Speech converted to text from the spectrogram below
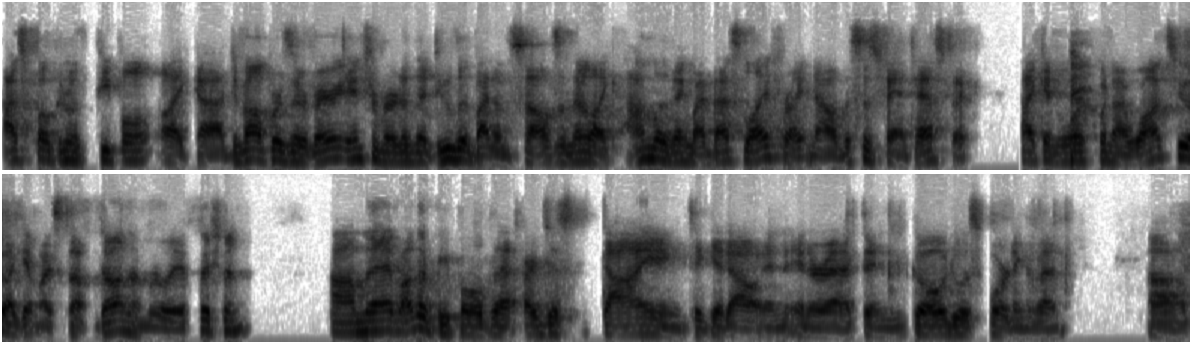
i've spoken with people like uh, developers that are very introverted that do live by themselves and they're like i'm living my best life right now. This is fantastic. I can work when i want to. I get my stuff done. I'm really efficient. Um, they have other people that are just dying to get out and interact and go to a sporting event. Uh,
